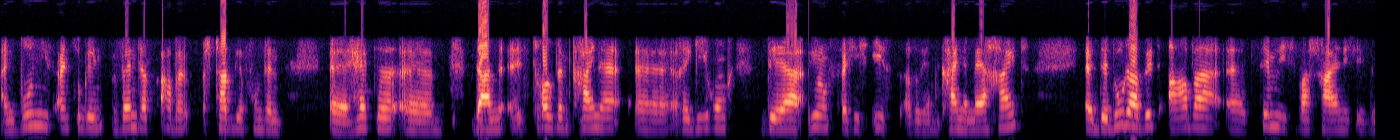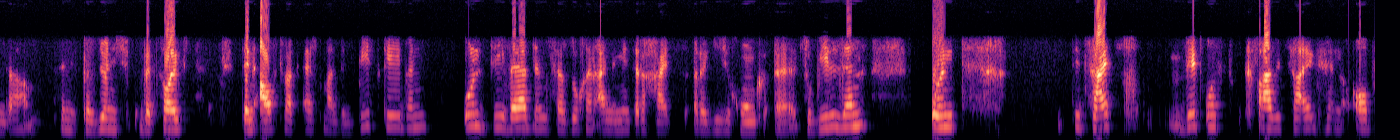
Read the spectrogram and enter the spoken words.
ein Bündnis einzugehen. Wenn das aber stattgefunden äh, hätte, äh, dann ist trotzdem keine äh, Regierung, der regierungsfähig ist. Also wir haben keine Mehrheit. Äh, der Duda wird aber äh, ziemlich wahrscheinlich, ich bin da ziemlich persönlich überzeugt, den Auftrag erstmal dem PiS geben und die werden versuchen, eine Minderheitsregierung äh, zu bilden. Und die Zeit wird uns quasi zeigen, ob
